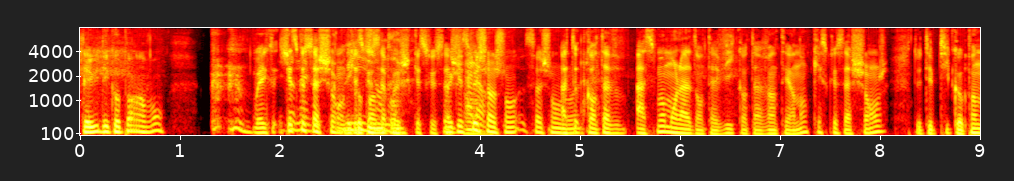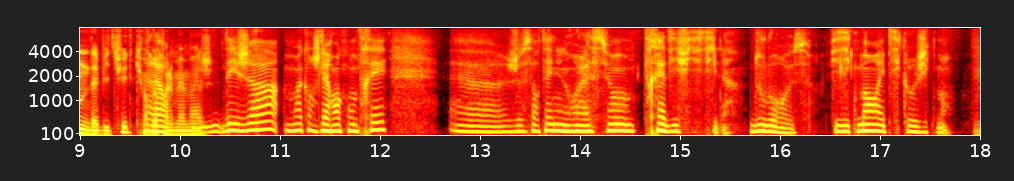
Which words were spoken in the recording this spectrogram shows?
T'as eu des copains avant? Ouais, Qu'est-ce que ça change? Qu'est-ce que ça, change? que ça change, ça change Attends, ouais. quand t'as- à ce moment-là, dans ta vie, quand tu as 21 ans, qu'est-ce que ça change de tes petits copains d'habitude qui ont Alors, pas le même âge? Déjà, moi, quand je l'ai rencontré, euh, je sortais d'une relation très difficile, douloureuse, physiquement et psychologiquement. Mhm.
